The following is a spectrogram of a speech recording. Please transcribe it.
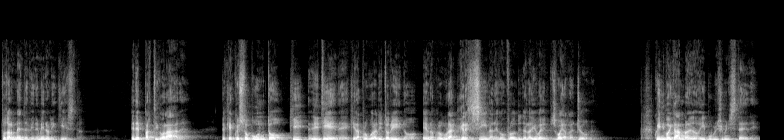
Totalmente viene meno l'inchiesta. Ed è particolare, perché a questo punto chi ritiene che la Procura di Torino è una procura aggressiva nei confronti della Juventus, poi ha ragione. Quindi poi cambiano i pubblici ministeri.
